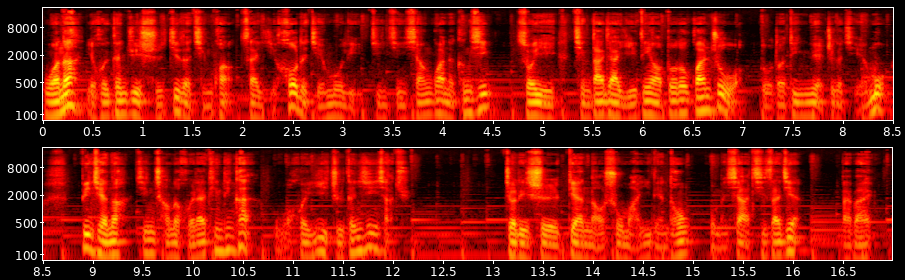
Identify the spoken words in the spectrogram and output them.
我呢也会根据实际的情况，在以后的节目里进行相关的更新。所以，请大家一定要多多关注我，多多订阅这个节目，并且呢，经常的回来听听看，我会一直更新下去。这里是电脑数码一点通，我们下期再见，拜拜。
